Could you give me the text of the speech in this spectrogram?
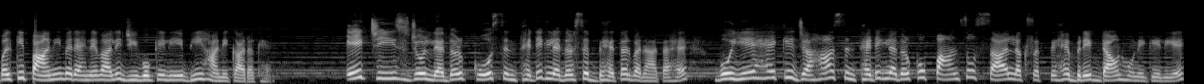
बल्कि पानी में रहने वाले जीवों के लिए भी हानिकारक है। एक चीज़ जो लेदर को सिंथेटिक लेदर से बेहतर बनाता है, वो ये है कि जहाँ सिंथेटिक लेदर को 500 साल लग सकते हैं ब्रेक डाउन होने के लिए,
